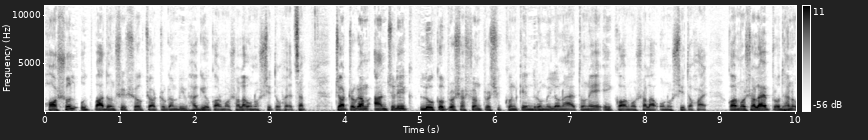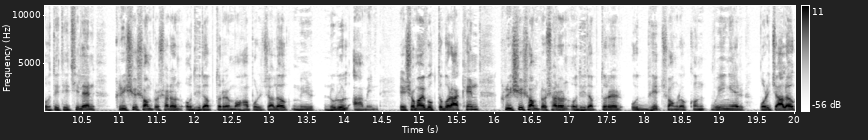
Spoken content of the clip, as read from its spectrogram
ফসল উৎপাদন শীর্ষক চট্টগ্রাম বিভাগীয় কর্মশালা অনুষ্ঠিত হয়েছে। চট্টগ্রাম আঞ্চলিক লোক প্রশাসন প্রশিক্ষণ কেন্দ্র মিলনায়তনে এই কর্মশালা অনুষ্ঠিত হয়। কর্মশালায় প্রধান অতিথি ছিলেন কৃষি সম্প্রসারণ অধিদপ্তরের মহাপরিচালক মীর নুরুল আমিন। এ সময় বক্তব্য রাখেন কৃষি সম্প্রসারণ অধিদপ্তরের উদ্ভিদ সংরক্ষণ উইংয়ের পরিচালক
